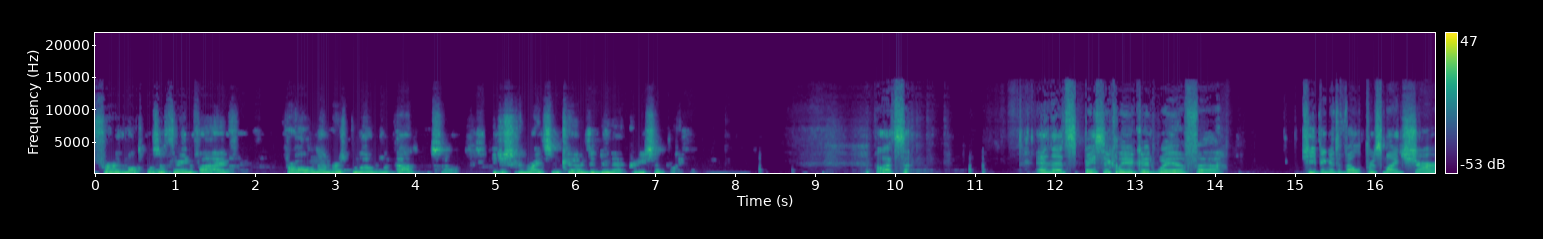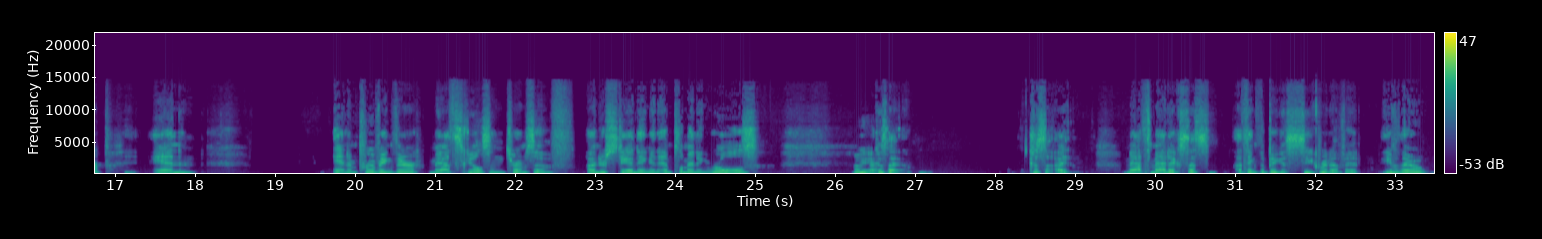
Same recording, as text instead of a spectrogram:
for the multiples of 3 and 5 for all numbers below 1000. So you just can write some code to do that pretty simply. Well, that's uh, and that's basically a good way of uh, keeping a developer's mind sharp and and improving their math skills in terms of understanding and implementing rules. Oh yeah, because that because I mathematics that's I think the biggest secret of it. Even though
